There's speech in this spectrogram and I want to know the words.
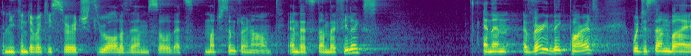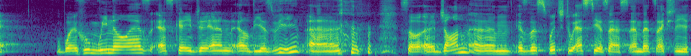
and you can directly search through all of them. So that's much simpler now. And that's done by Felix. And then a very big part, which is done by whom we know as SKJNLDSV. Uh, so uh, John um, is the switch to SCSS, and that's actually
